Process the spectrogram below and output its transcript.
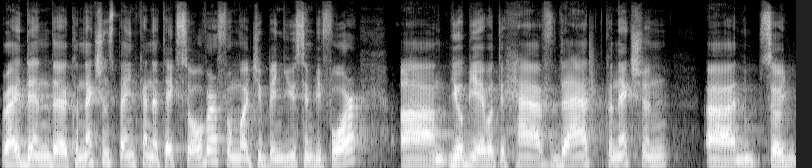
right, then the connections pane kind of takes over from what you've been using before. Um, you'll be able to have that connection uh, so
